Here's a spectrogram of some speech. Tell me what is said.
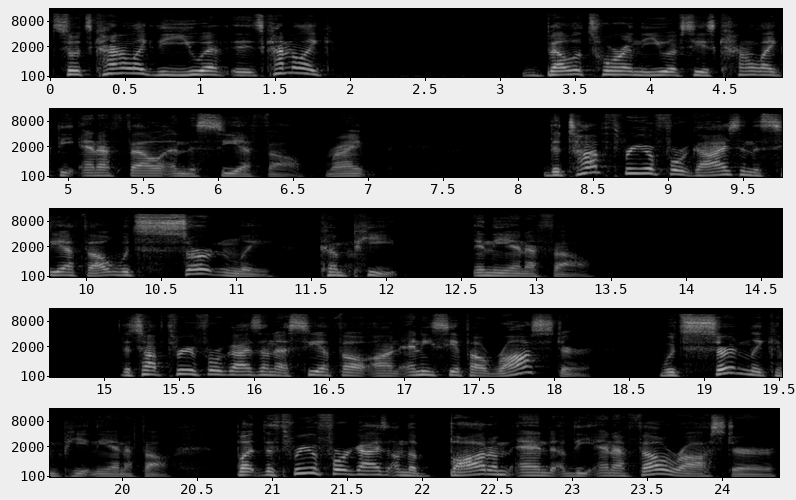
so it's kind of like the UF. It's kind of like Bellator and the UFC is kind of like the NFL and the CFL, right? The top three or four guys in the CFL would certainly compete in the NFL the top three or four guys on a CFL on any CFL roster would certainly compete in the NFL. But the three or four guys on the bottom end of the NFL roster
